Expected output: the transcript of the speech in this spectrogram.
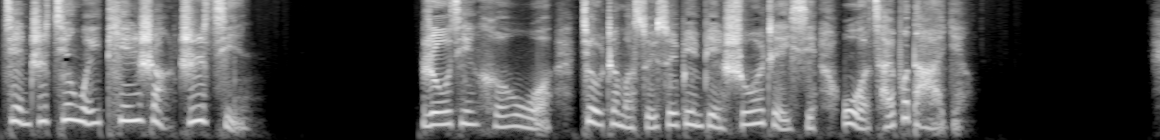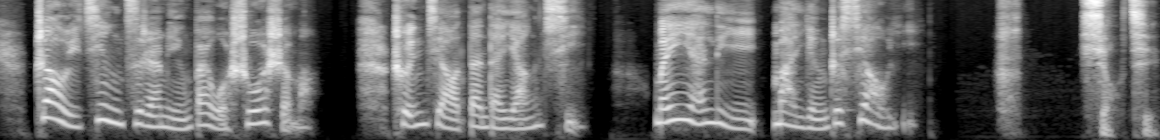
简直惊为天上之锦。如今和我就这么随随便便说这些，我才不答应。赵雨静自然明白我说什么，唇角淡淡扬起，眉眼里满盈着笑意。小气。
